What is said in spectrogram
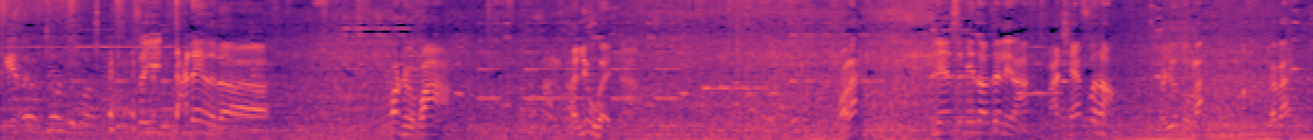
孩子。这一大袋子的黄水花，才六块钱。好了，今天视频到这里了，把钱付上，我就走了，拜拜。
